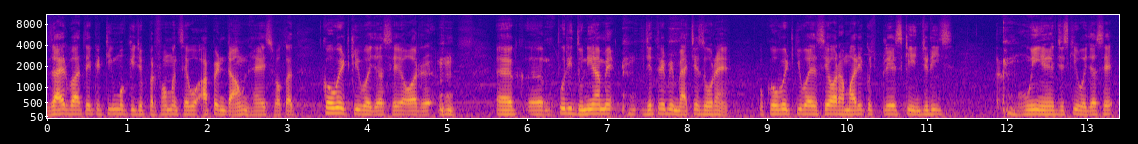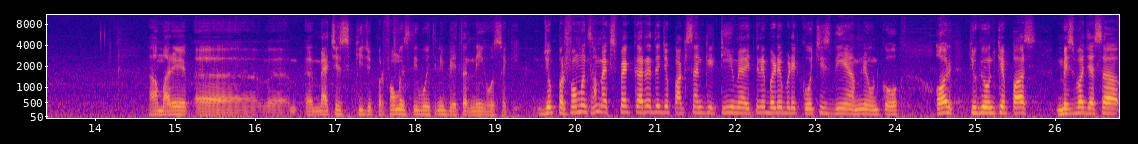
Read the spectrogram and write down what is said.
ज़ाहिर बात है कि टीमों की जो परफॉर्मेंस है वो अप एंड डाउन है इस वक्त। कोविड की वजह से और पूरी दुनिया में जितने भी मैचेस हो रहे हैं, वो कोविड की वजह से और हमारी कुछ प्लेयर्स की इंजरीज हुई हैं, जिसकी वजह से हमारे मैचेस की जो परफॉर्मेंस थी, वो इतनी बेहतर नहीं हो सकी। जो परफॉर्मेंस हम एक्सपेक्ट कर रहे थे, जो पाकिस्तान की टीम है, इतने बड़े बड़े कोचेस दिए हमने उनको, और क्योंकि उनके पास मिसबा जैसा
